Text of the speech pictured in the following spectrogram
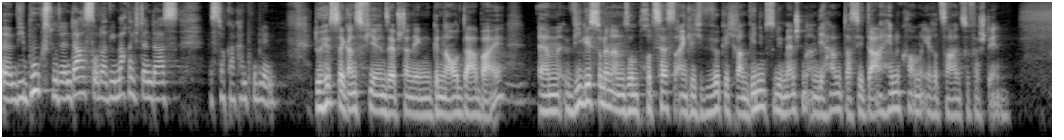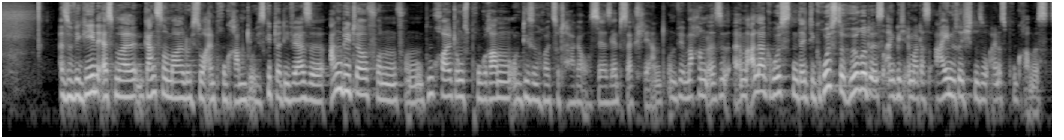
äh, wie buchst du denn das oder wie mache ich denn das, ist doch gar kein Problem. Du hilfst ja ganz vielen Selbstständigen genau dabei. Ähm, wie gehst du denn an so einen Prozess eigentlich wirklich ran? Wie nimmst du die Menschen an die Hand, dass sie da hinkommen, ihre Zahlen zu verstehen? Also wir gehen erstmal ganz normal durch so ein Programm durch. Es gibt da diverse Anbieter von, von Buchhaltungsprogrammen und die sind heutzutage auch sehr selbsterklärend. Und wir machen also am allergrößten, die größte Hürde ist eigentlich immer das Einrichten so eines Programmes.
